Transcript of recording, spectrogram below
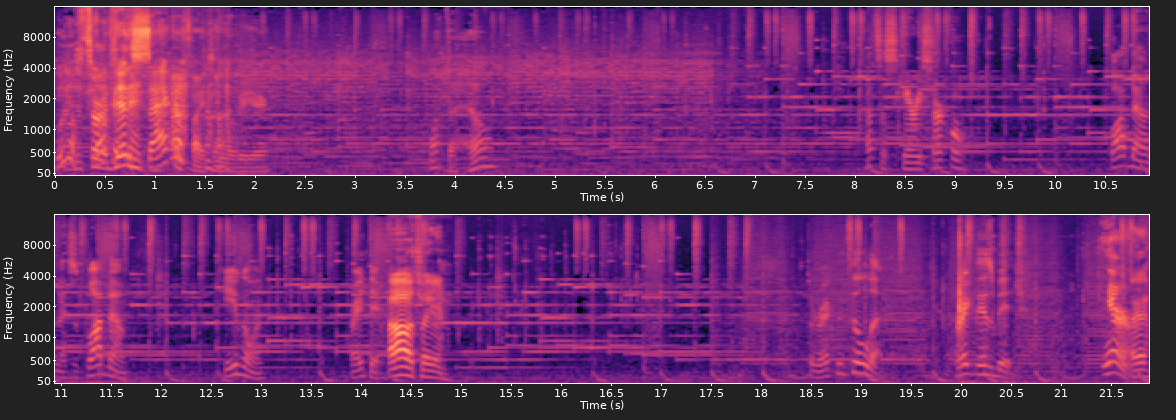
who I the fuck is it. sacrificing over here? What the hell? That's a scary circle. Plop down, Nexus. Plop down. Keep going. Right there. Oh, it's right here. Directly to the left. Break this bitch. Okay.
